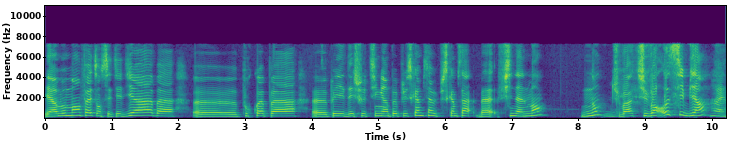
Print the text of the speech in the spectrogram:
Et à un moment, en fait, on s'était dit ah bah euh, pourquoi pas euh, payer des shootings un peu plus comme ça, un peu plus comme ça. Bah finalement, non, tu vois, tu vends aussi bien ouais.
